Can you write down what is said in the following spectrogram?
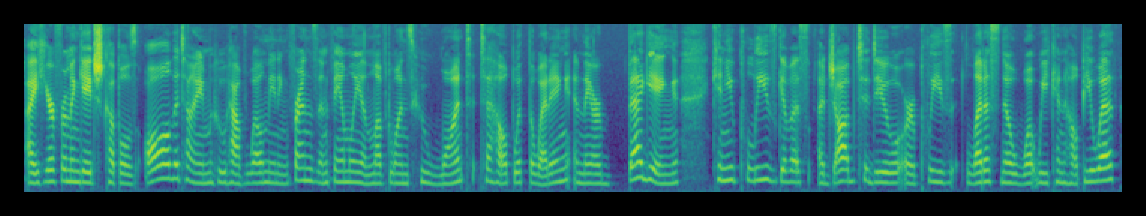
I hear from engaged couples all the time who have well meaning friends and family and loved ones who want to help with the wedding and they are begging, Can you please give us a job to do or please let us know what we can help you with?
